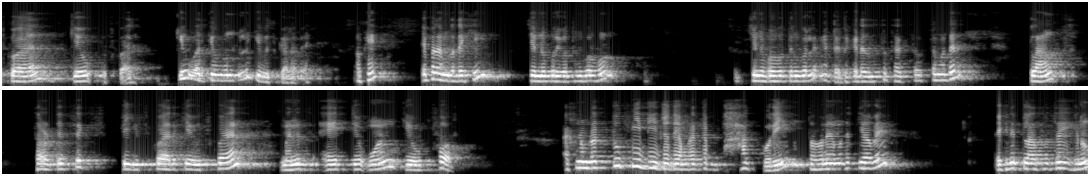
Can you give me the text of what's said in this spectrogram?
square q square q আর কিউ গুণ করলে কিউ স্কোয়ার হবে। ওকে এবার আমরা দেখি চিহ্ন পরিবর্তন করব। চিহ্ন পরিবর্তন করলে এটা এটা কেটে যাচ্ছে থাকছে হচ্ছে আমাদের। Plus thirty six p square q square minus eighty one q four এখন আমরা টু পি দিয়ে যদি আমরা একটা ভাগ করি, তাহলে আমাদের কি হবে? এখানে প্লাস হচ্ছে এখানেও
